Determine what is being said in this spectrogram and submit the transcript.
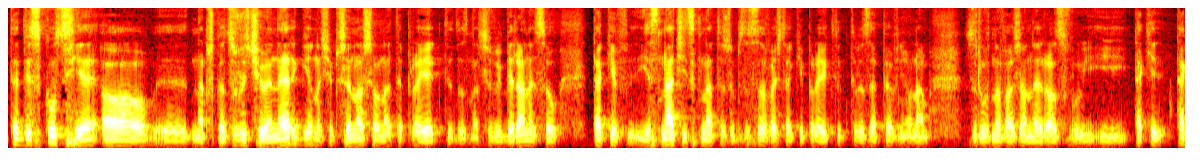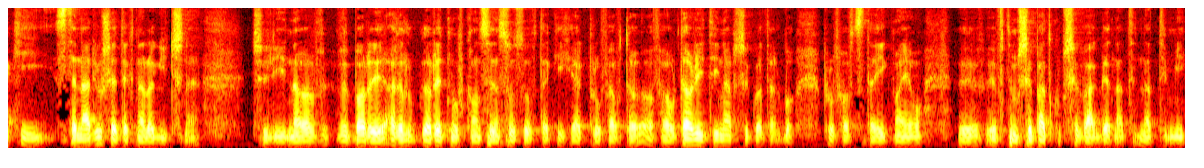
te dyskusje o na przykład zużyciu energii, one się przenoszą na te projekty, to znaczy wybierane są takie, jest nacisk na to, żeby stosować takie projekty, które zapewnią nam zrównoważony rozwój i takie, takie scenariusze technologiczne, czyli no, wybory algorytmów konsensusów, takich jak Proof of Authority na przykład, albo Proof of Stake mają y, w tym przypadku przewagę nad, nad tymi,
